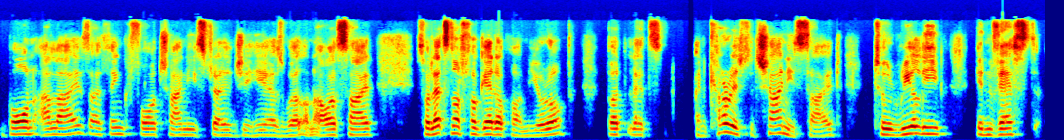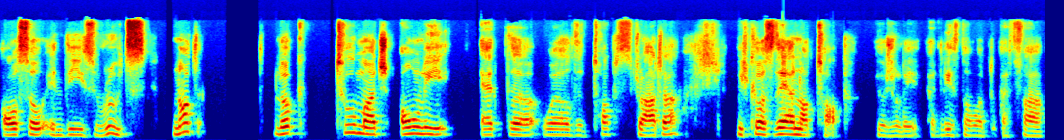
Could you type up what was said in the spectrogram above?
born allies, I think, for Chinese strategy here as well on our side. So let's not forget upon Europe, but let's encourage the Chinese side to really invest also in these roots, not look too much only at the well the top strata because they are not top usually at least not what as far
